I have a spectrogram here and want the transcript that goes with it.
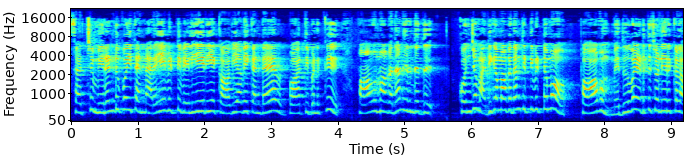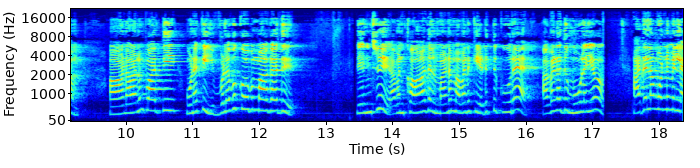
சச்சு மிரண்டு போய் தன் அறையை விட்டு வெளியேறிய காவியாவை கண்ட பார்த்திபனுக்கு பாவமாக தான் இருந்தது. கொஞ்சம் அதிகமாக தான் திட்டிவிட்டோமோ? பாவம் மெதுவாக எடுத்து சொல்லியிருக்கலாம். ஆனாலும் பார்த்தி உனக்கு இவ்வளவு கோபமாகாது. என்று அவன் காதல் மனம் அவனுக்கு எடுத்து கூற அவனது மூளையோ அதெல்லாம் ஒண்ணுமில்ல.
